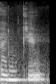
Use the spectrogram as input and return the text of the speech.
Thank you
